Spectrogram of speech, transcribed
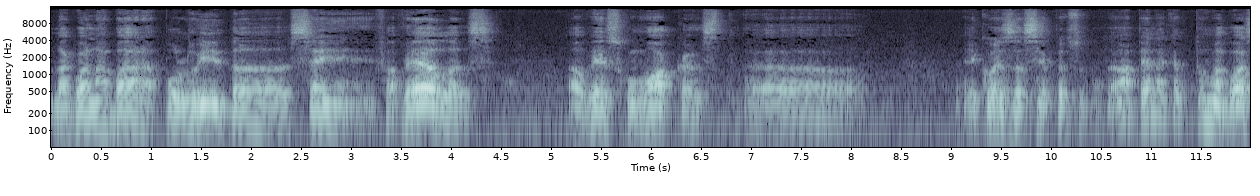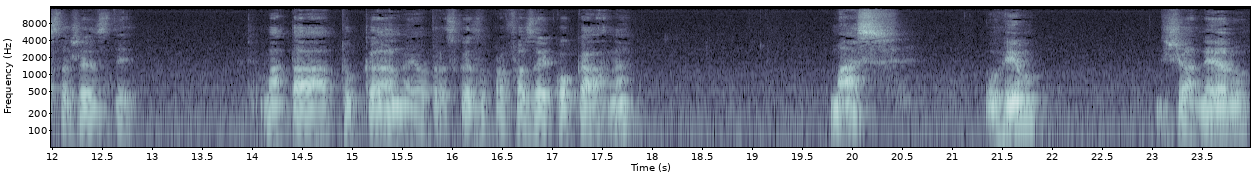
da Guanabara poluída, sem favelas, talvez com ocas uh, e coisas assim. É uma pena que a turma gosta às vezes de matar tucano e outras coisas para fazer cocar, né? Mas o Rio de Janeiro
